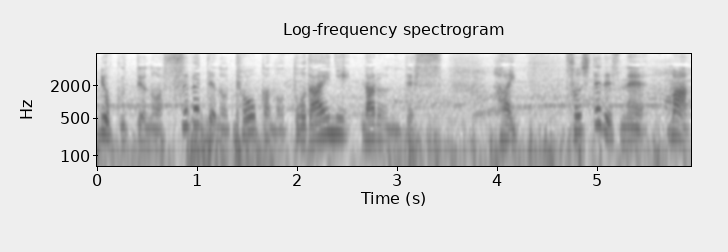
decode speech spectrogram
力っていうのは全ての教科の土台になるんです。はい。そしてですねま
